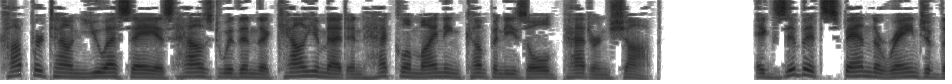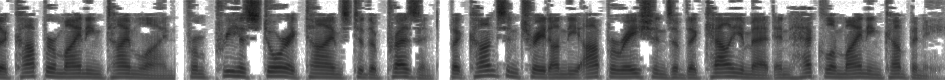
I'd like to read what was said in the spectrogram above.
Coppertown USA is housed within the Calumet and Hecla Mining Company's old pattern shop. Exhibits span the range of the copper mining timeline, from prehistoric times to the present, but concentrate on the operations of the Calumet and Hecla Mining Company.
